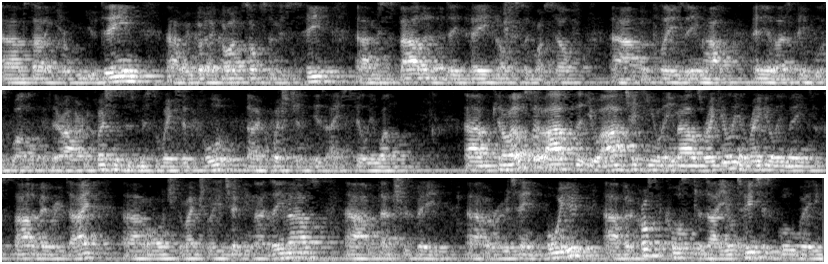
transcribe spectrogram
um, starting from your dean. Uh, we've got our guidance officer, Mrs. Heath, uh, Mrs. Bartlett, and our DP, and obviously myself. Uh, but please email any of those people as well if there are any questions. As Mr. Weeks said before, no question is a silly one. Um, can I also ask that you are checking your emails regularly, and regularly means at the start of every day. Um, I want you to make sure you're checking those emails. Um, that should be uh, a routine for you. Uh, but across the course of the day, your teachers will be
